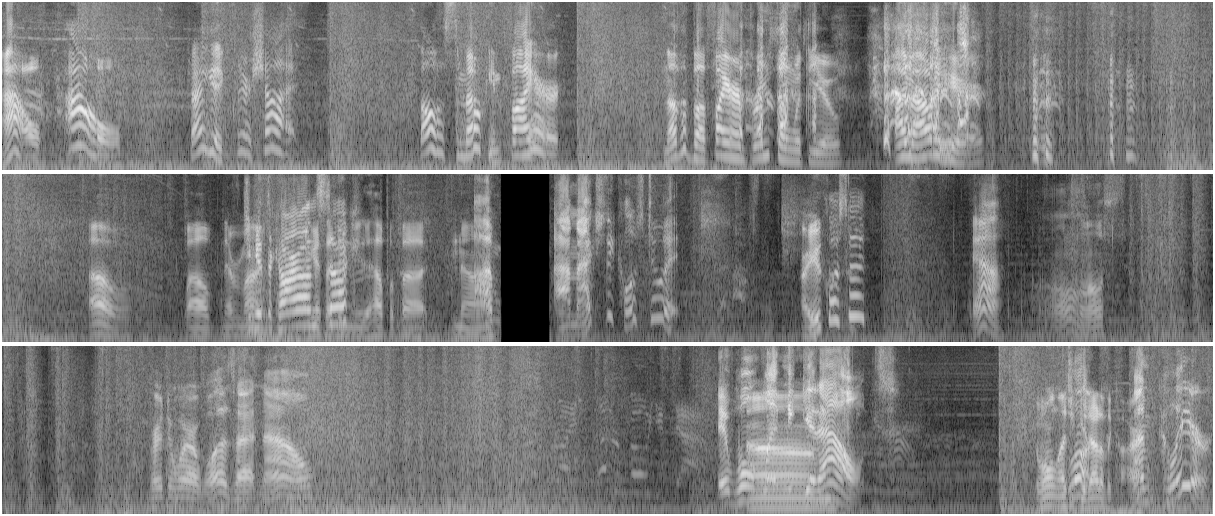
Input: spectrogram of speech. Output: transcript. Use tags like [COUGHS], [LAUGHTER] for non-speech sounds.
Ow! Ow! Try to get a clear shot. It's all the smoke and fire. Nothing but fire and brimstone with you. I'm out of here. [LAUGHS] oh. Well, never mind. Did you get the car on I guess I didn't need help with that. No. I'm I'm actually close to it. Are you close to it? Yeah, almost. Compared to where it was at now. It won't let me get Um, out. It won't let you Look, get out of the car. I'm clear.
